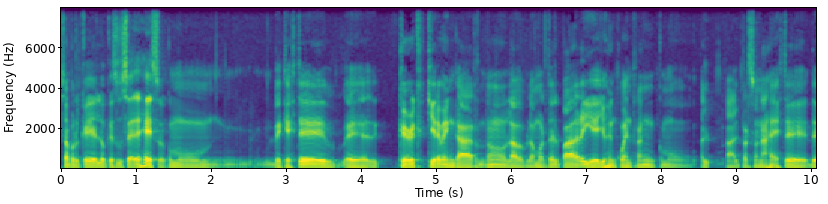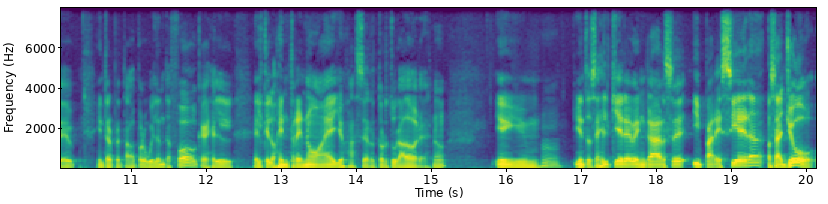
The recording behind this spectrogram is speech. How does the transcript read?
o sea, porque lo que sucede es eso, como de que este... Eh, Kirk quiere vengar ¿no? la, muerte del padre y ellos encuentran como al, personaje este de, interpretado por Willem Dafoe, que es el, el, que los entrenó a ellos a ser torturadores, ¿no? Y, y, entonces él quiere vengarse y pareciera, o sea, yo,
